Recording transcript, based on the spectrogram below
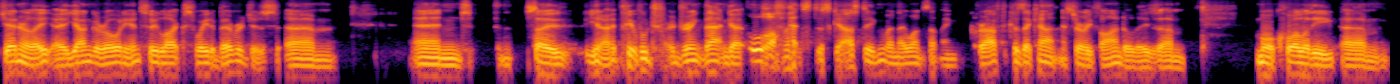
generally a younger audience who like sweeter beverages. Um, and so, you know, people drink that and go, "Oh, that's disgusting," when they want something craft because they can't necessarily find all these um, more quality um,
